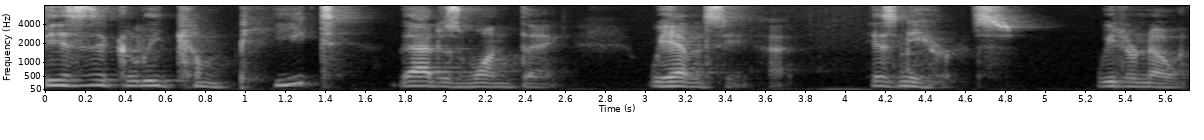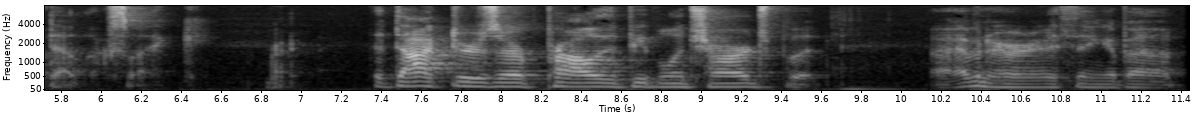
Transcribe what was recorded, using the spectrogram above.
physically compete, that is one thing. We haven't seen that. His knee hurts. We don't know what that looks like. Right. The doctors are probably the people in charge, but I haven't heard anything about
